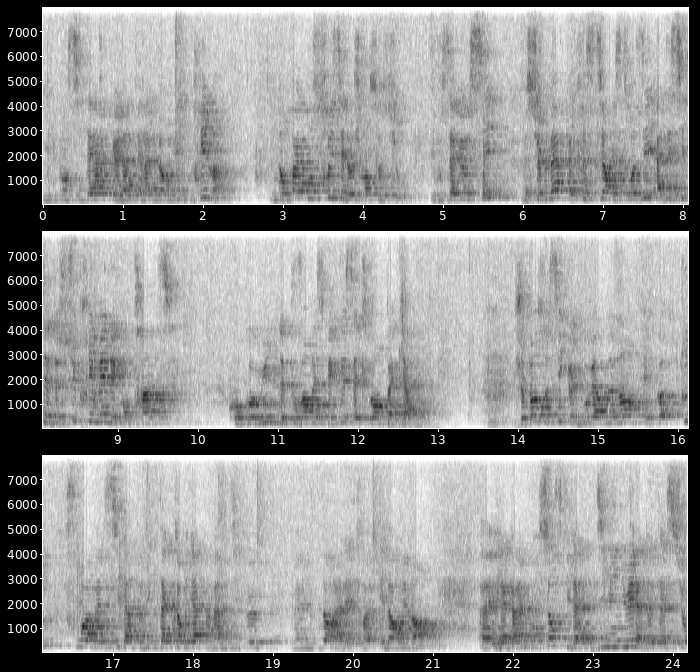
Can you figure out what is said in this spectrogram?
ils considèrent que l'intérêt de leur ville prime, ils n'ont pas construit ces logements sociaux. Et vous savez aussi, Monsieur le maire, que Christian Estrosi a décidé de supprimer les contraintes aux communes ne pouvant respecter cette loi en PACA. Je pense aussi que le gouvernement, est, toutefois, même s'il est un peu dictatorial, quand même un petit peu, même le temps à l'être énormément, euh, il a quand même conscience qu'il a diminué la dotation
